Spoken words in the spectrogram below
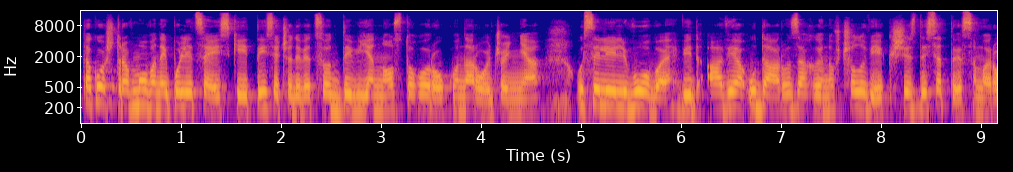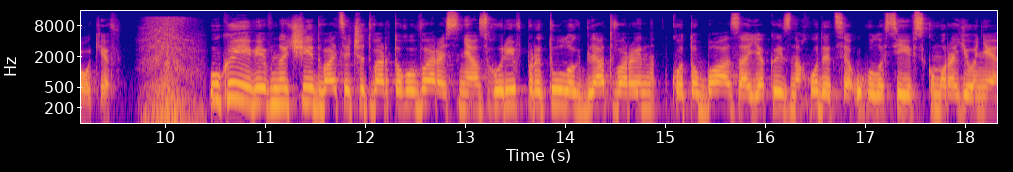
Також травмований поліцейський 1990 року народження. У селі Львове від авіаудару загинув чоловік 67 років. У Києві вночі 24 вересня згорів притулок для тварин Котобаза, який знаходиться у Голосіївському районі.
